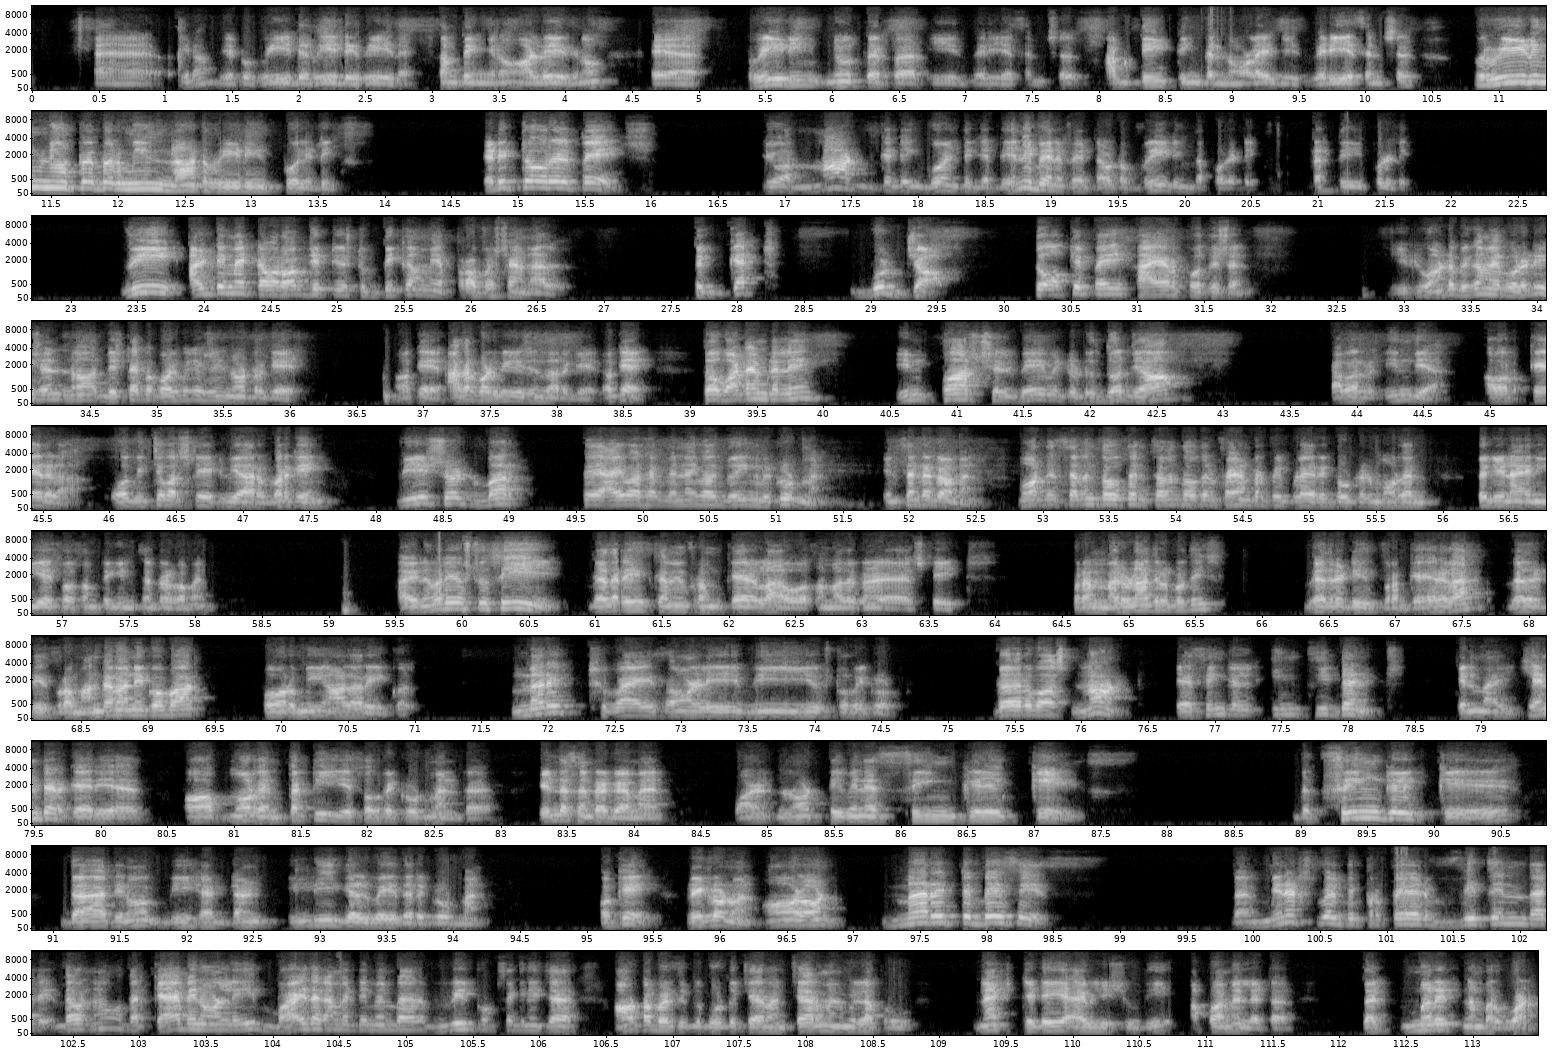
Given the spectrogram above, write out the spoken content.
uh, you know, you have to read, read, read. Something, you know, always, you know, uh, reading newspaper is very essential. Updating the knowledge is very essential. Reading newspaper means not reading politics. Editorial page, you are not getting going to get any benefit out of reading the politics. The politics. We ultimate our objective is to become a professional, to get good job, to occupy higher position. If you want to become a politician, no, this type of qualification is not required. Okay, other qualifications are required. Okay, so what I'm telling, impartial way we to do the job, our India, our Kerala, or whichever state we are working, we should work. Say, I was when I was doing recruitment in central government, more than 7,000, 7,500 people I recruited more than 39 years or something in central government. I never used to see whether he is coming from Kerala or some other state, from Arunachal Pradesh, whether it is from Kerala, whether it is from Andaman Nicobar, for me all are equal. Merit wise only we used to recruit. There was not a single incident in my entire career of more than 30 years of recruitment in the central government, not even a single case. The single case that you know we had done illegal way the recruitment. Okay, recruitment all on merit basis. The minutes will be prepared within that no that cabin only by the committee member. We will put signature. Afterwards, it will go to chairman. Chairman will approve. Next day, I will issue the appointment letter. That merit number one.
